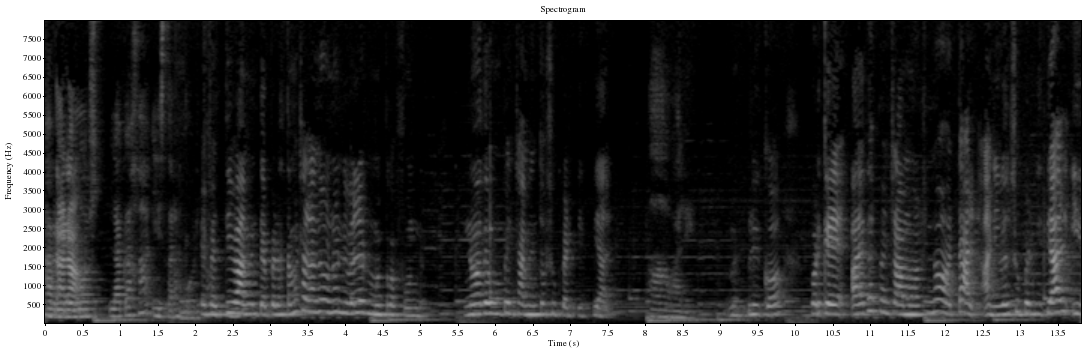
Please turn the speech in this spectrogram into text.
abriremos la caja y estará muerto. Efectivamente, pero estamos hablando de unos niveles muy profundos, no de un pensamiento superficial. Ah, vale. ¿Me explico? Porque a veces pensamos, no, tal, a nivel superficial y,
